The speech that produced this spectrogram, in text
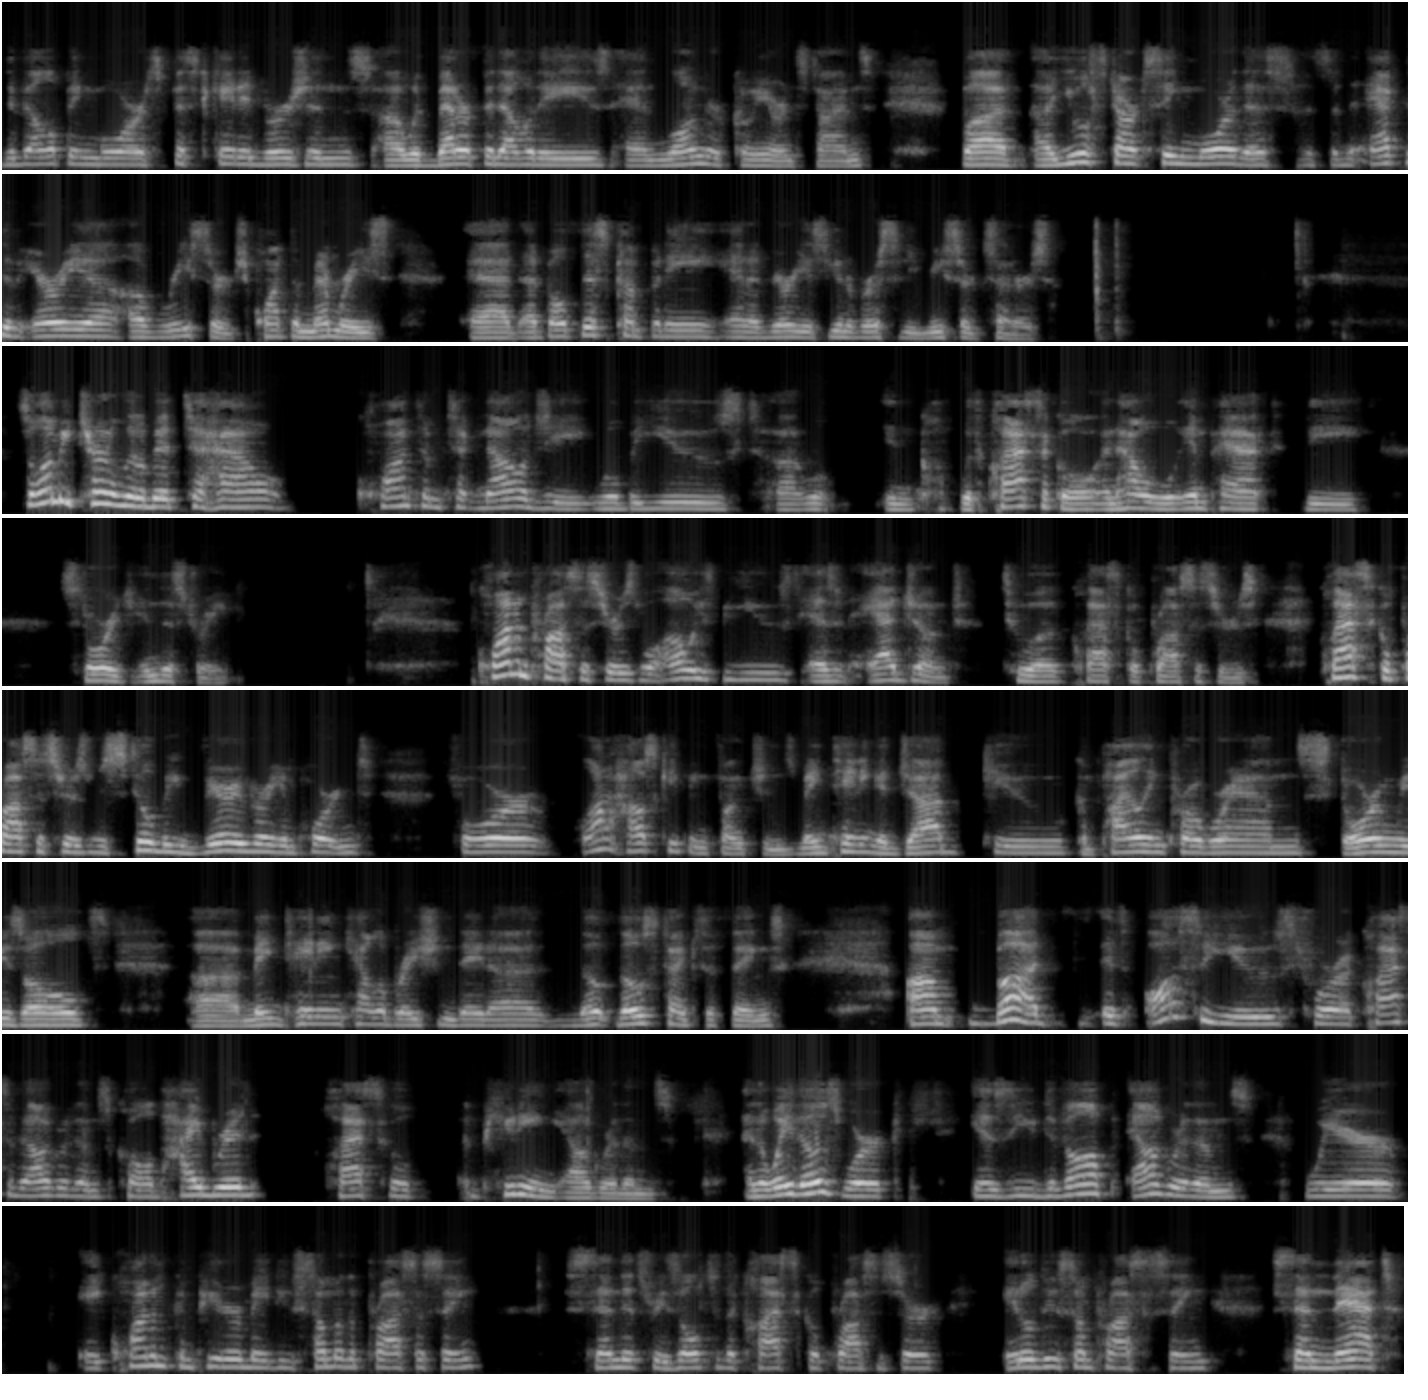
developing more sophisticated versions uh, with better fidelities and longer coherence times. But uh, you will start seeing more of this. It's an active area of research, quantum memories, at, at both this company and at various university research centers. So let me turn a little bit to how quantum technology will be used uh, in, with classical and how it will impact the storage industry. Quantum processors will always be used as an adjunct to a classical processors. Classical processors will still be very, very important for a lot of housekeeping functions, maintaining a job queue, compiling programs, storing results, uh, maintaining calibration data, th- those types of things. Um, but it's also used for a class of algorithms called hybrid classical computing algorithms. And the way those work is you develop algorithms where a quantum computer may do some of the processing, send its result to the classical processor, it'll do some processing, send that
